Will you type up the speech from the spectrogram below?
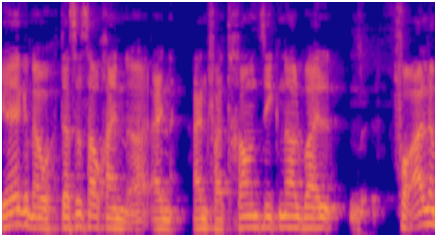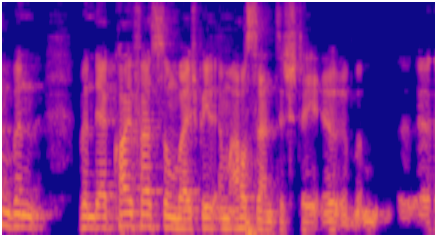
Ja, genau. Das ist auch ein, ein, ein Vertrauenssignal, weil vor allem, wenn, wenn der Käufer zum Beispiel im Ausland steht, äh, äh,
